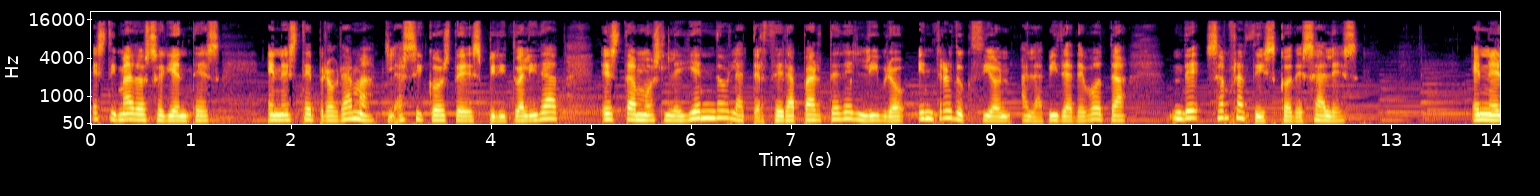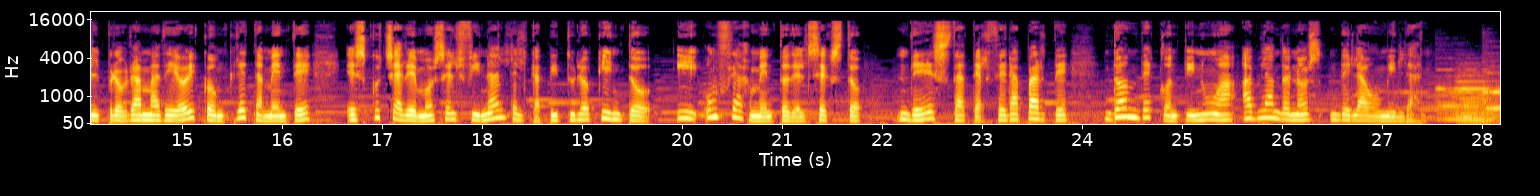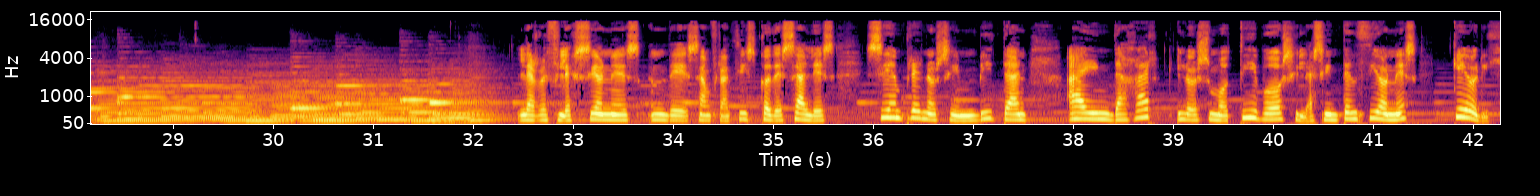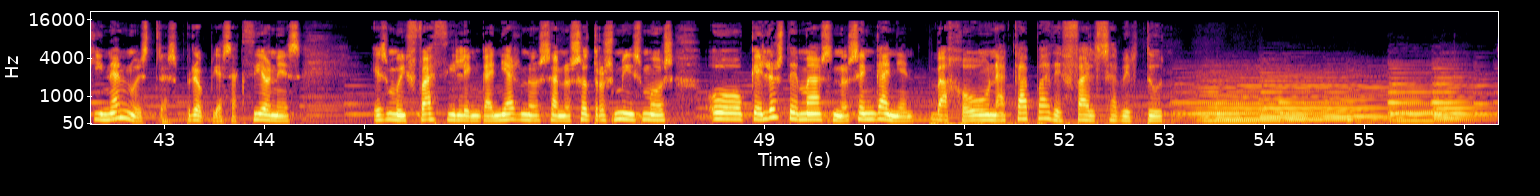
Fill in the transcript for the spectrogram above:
Estimados oyentes, en este programa Clásicos de Espiritualidad estamos leyendo la tercera parte del libro Introducción a la vida devota de San Francisco de Sales. En el programa de hoy concretamente escucharemos el final del capítulo quinto y un fragmento del sexto de esta tercera parte donde continúa hablándonos de la humildad. Las reflexiones de San Francisco de Sales siempre nos invitan a indagar los motivos y las intenciones que originan nuestras propias acciones. Es muy fácil engañarnos a nosotros mismos o que los demás nos engañen bajo una capa de falsa virtud.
